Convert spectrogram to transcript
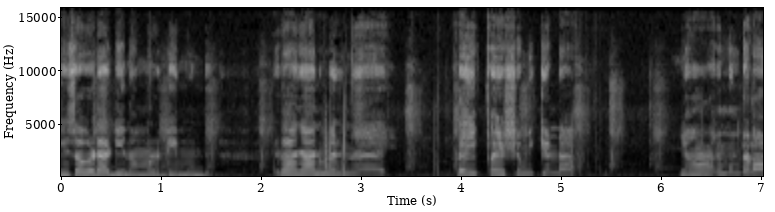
ഈസ് അവിടെ അടി നമ്മുടെ ടീമുണ്ട്. എടാ ഞാനും വരുന്നേ. എടാ ഈ വിഷമിക്കണ്ട ഞാനും ഉണ്ടടാ.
